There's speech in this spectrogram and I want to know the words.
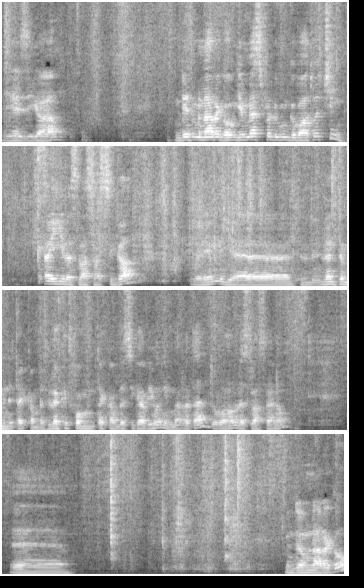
ይሄ እዚህ ጋር እንዴት የምናደርገው የሚያስፈልጉን ግብአቶችን ቀይ ለስላሳ ስጋ ወይም ለእንትን የምንጠቀምበት ለክትፎ የምንጠቀምበት ስጋ ቢሆን ይመረጣል። ጥሩ ነው፣ ለስላሳ ነው። እንደምናደርገው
